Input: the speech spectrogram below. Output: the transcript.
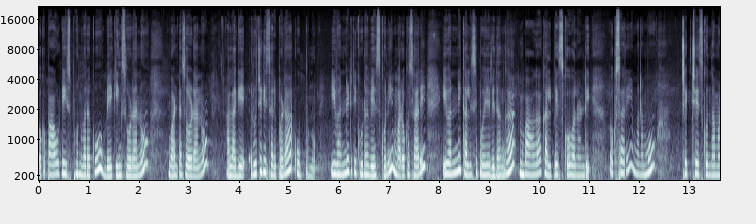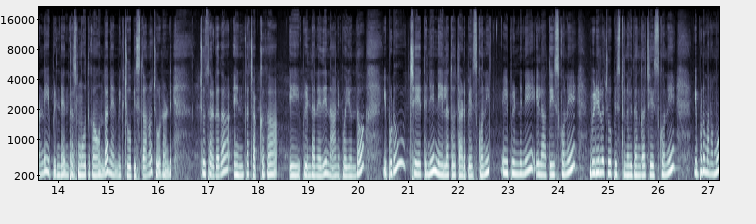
ఒక పావు టీ స్పూన్ వరకు బేకింగ్ సోడాను వంట సోడాను అలాగే రుచికి సరిపడా ఉప్పును ఇవన్నిటిని కూడా వేసుకొని మరొకసారి ఇవన్నీ కలిసిపోయే విధంగా బాగా కలిపేసుకోవాలండి. ఒకసారి మనము చెక్ చేసుకుందామండి ఈ పిండి ఎంత స్మూత్గా ఉందో నేను మీకు చూపిస్తాను చూడండి. చూసారు కదా ఎంత చక్కగా ఈ పిండి అనేది నానిపోయి ఉందో ఇప్పుడు చేతిని నీళ్ళతో తడిపేసుకొని ఈ పిండిని ఇలా తీసుకొని వీడియోలో చూపిస్తున్న విధంగా చేసుకొని ఇప్పుడు మనము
